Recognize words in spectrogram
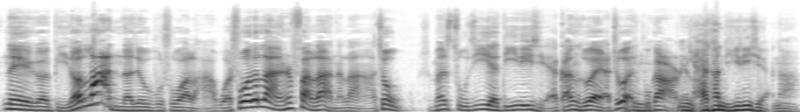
那个比较烂的就不说了啊。我说的烂是泛滥的烂啊，就什么速激呀、第一滴血、敢死队啊，这就不告诉嗯你。还看第一滴血呢？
